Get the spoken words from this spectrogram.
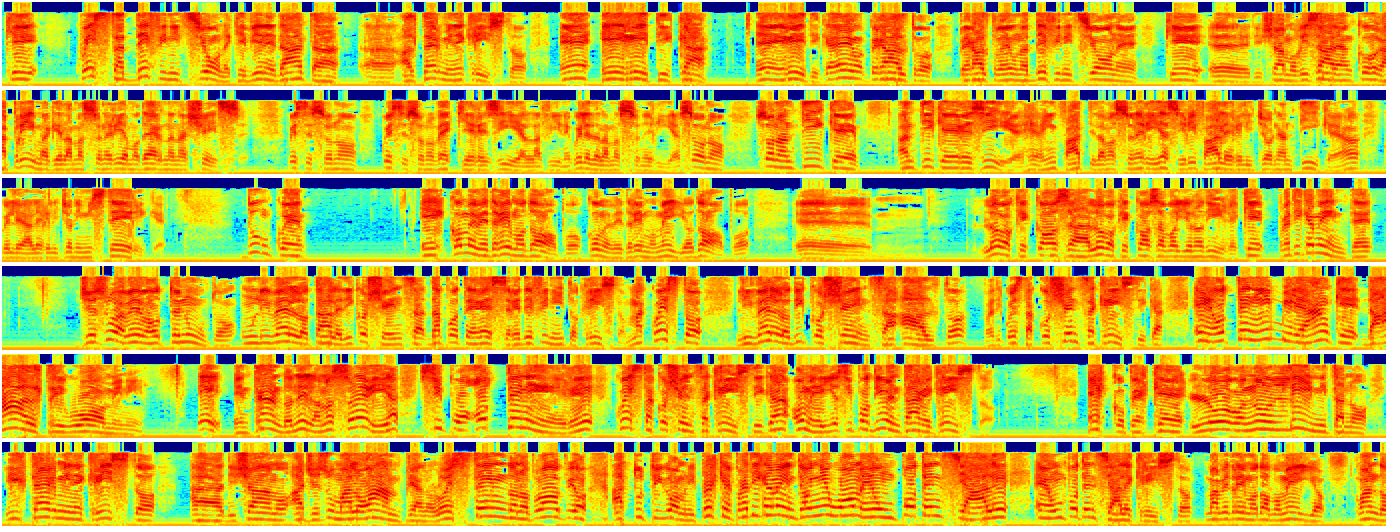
che questa definizione che viene data eh, al termine Cristo è eretica, è eretica, è, peraltro, peraltro, è una definizione che eh, diciamo, risale ancora prima che la massoneria moderna nascesse. Queste sono, queste sono vecchie eresie alla fine, quelle della massoneria, sono, sono antiche, antiche, eresie, infatti la massoneria si rifà alle religioni antiche, eh? quelle alle religioni misteriche. Dunque, e come vedremo dopo, come vedremo meglio dopo, eh, loro che, cosa, loro che cosa vogliono dire? Che praticamente Gesù aveva ottenuto un livello tale di coscienza da poter essere definito Cristo, ma questo livello di coscienza alto, questa coscienza cristica, è ottenibile anche da altri uomini. E entrando nella massoneria si può ottenere questa coscienza cristica, o meglio, si può diventare Cristo. Ecco perché loro non limitano il termine Cristo a, diciamo, a Gesù, ma lo ampliano, lo estendono proprio a tutti gli uomini, perché praticamente ogni uomo è un potenziale, è un potenziale Cristo. Ma vedremo dopo meglio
